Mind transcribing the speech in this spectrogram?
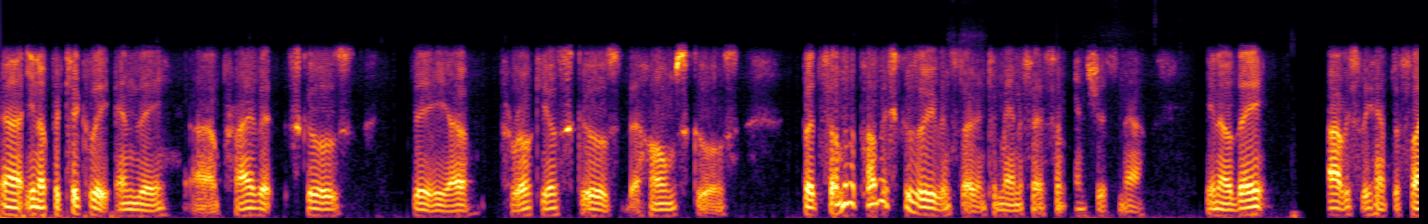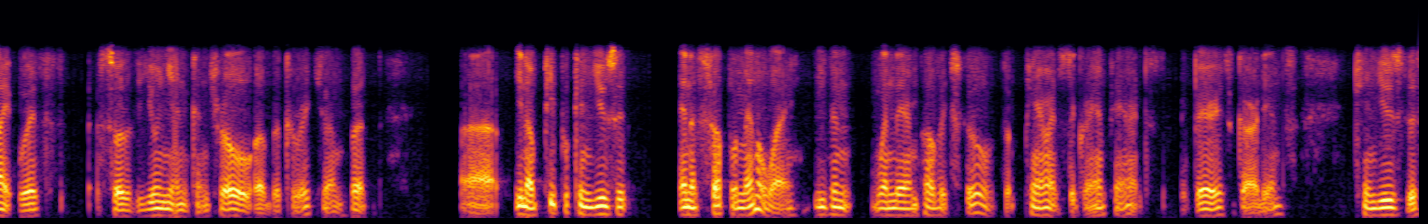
Uh, you know, particularly in the uh, private schools, the uh, parochial schools, the home schools. But some of the public schools are even starting to manifest some interest now. You know, they obviously have to fight with sort of union control of the curriculum, but uh, you know, people can use it in a supplemental way, even when they're in public school. The parents, the grandparents, the various guardians can use this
